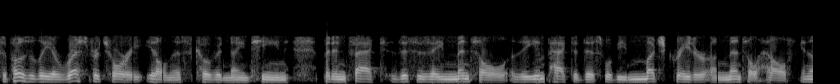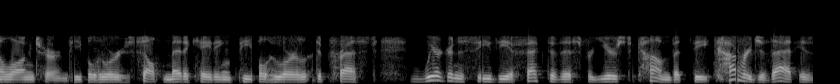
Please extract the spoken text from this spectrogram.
supposedly a respiratory illness, COVID 19, but in fact, this is a mental, the impact of this will be much greater on mental health in the long term. People who are self medicating, people who are depressed, we're going to see the effect of this for years to come, but the coverage of that is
